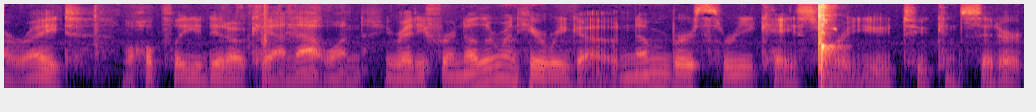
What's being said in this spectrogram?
All right. Well, hopefully you did okay on that one. You ready for another one? Here we go. Number three case for you to consider.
